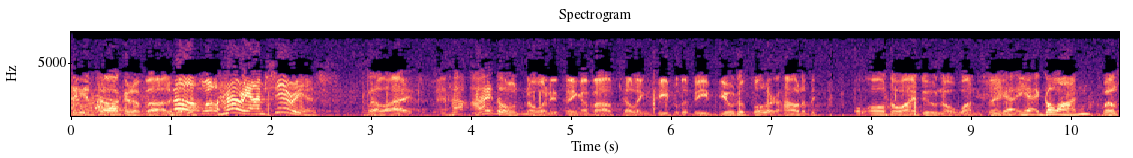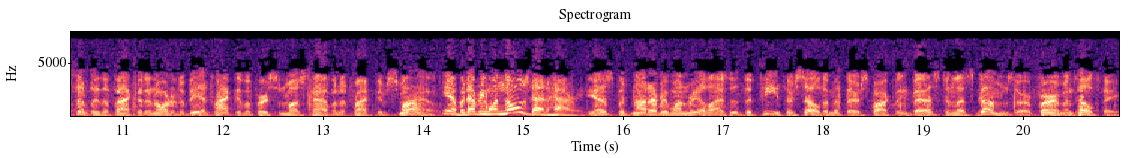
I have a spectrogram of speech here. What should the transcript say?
are you talking about? No, well, Harry, I'm serious. Well, I I don't know anything about telling people to be beautiful or how to be. Oh, although I do know one thing. Yeah, yeah, go on. Well, simply the fact that in order to be attractive, a person must have an attractive smile. Yeah, but everyone knows that, Harry. Yes, but not everyone realizes that teeth are seldom at their sparkling best unless gums are firm and healthy.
